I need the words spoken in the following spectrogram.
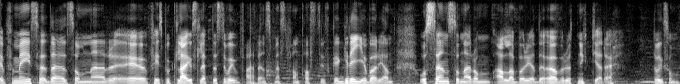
eh, för mig så är det som när eh, Facebook Live släpptes, det var ju världens mest fantastiska grej i början. Och sen så när de alla började överutnyttja det, då, liksom,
